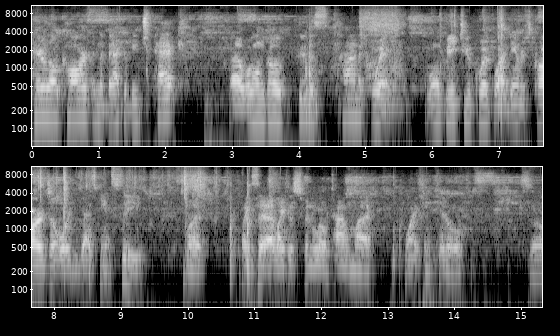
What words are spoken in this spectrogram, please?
parallel card in the back of each pack. Uh, we're going to go through this kind of quick. It won't be too quick where I damage cards or you guys can't see. But like I said, I like to spend a little time with my wife and kiddo. So,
